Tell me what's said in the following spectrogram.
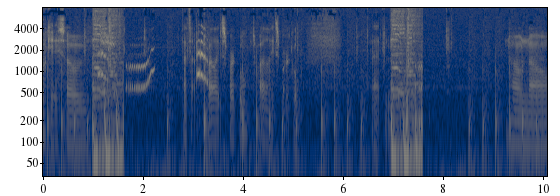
Okay, so that's a Twilight Sparkle, Twilight Sparkle. That Oh no.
